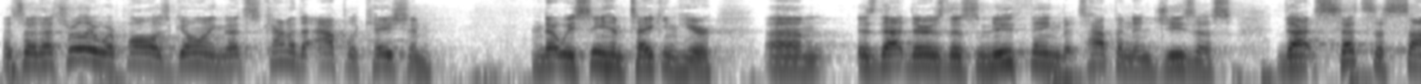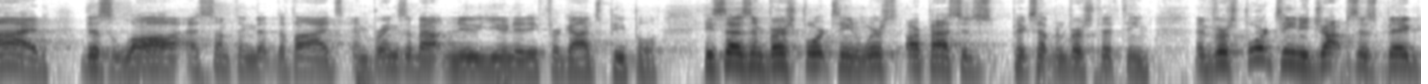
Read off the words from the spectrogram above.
And so that's really where Paul is going. That's kind of the application that we see him taking here. Um, is that there's this new thing that's happened in Jesus that sets aside this law as something that divides and brings about new unity for God's people. He says in verse 14, our passage picks up in verse 15. In verse 14, he drops this big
